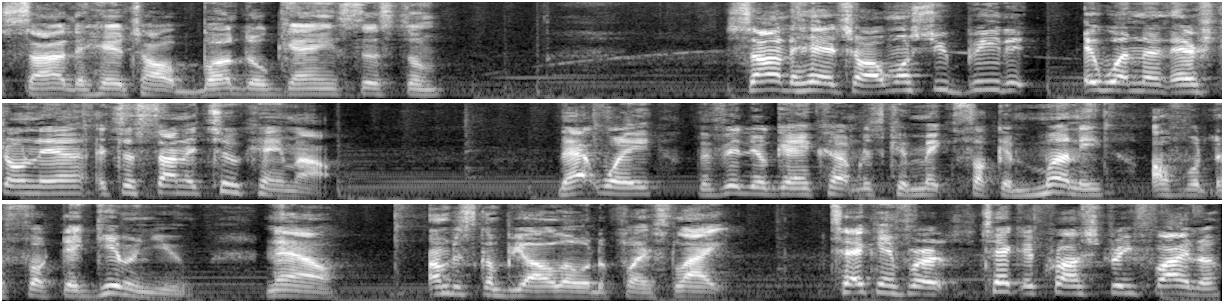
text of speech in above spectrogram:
Sonic the Hedgehog bundle game system. Sonic the Hedgehog, once you beat it, it wasn't an extra on there until Sonic 2 came out. That way, the video game companies can make fucking money off what the fuck they're giving you. Now, I'm just gonna be all over the place. Like, Tekken for Tekken Cross Street Fighter.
